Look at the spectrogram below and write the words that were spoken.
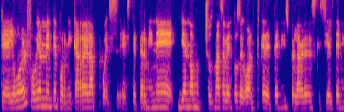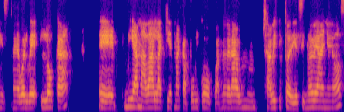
que el golf. Obviamente por mi carrera, pues este, terminé yendo a muchos más eventos de golf que de tenis, pero la verdad es que sí, el tenis me vuelve loca. Eh, vi a Nadal aquí en Acapulco cuando era un chavito de 19 años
